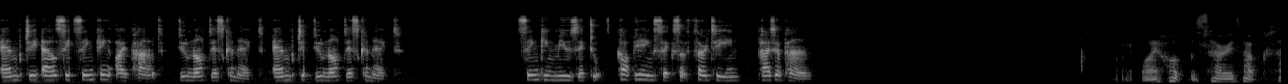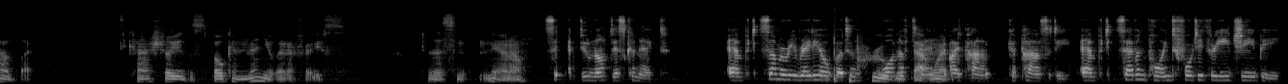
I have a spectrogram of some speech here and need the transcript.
empty LC syncing iPad. Do not disconnect. Empty. Do not disconnect. Syncing music to copying 6 of 13. Patapan. Alright, well, I hope this hurries up because I would like to kind of show you the spoken menu interface to this Nano. Si- do not disconnect. Empty summary radio button. Prove 1 of 10 went. iPad. Capacity. Empty 7.43 GB.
